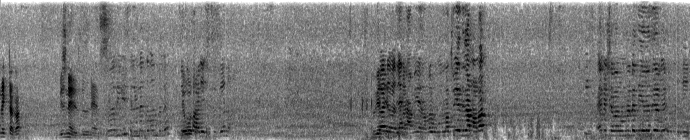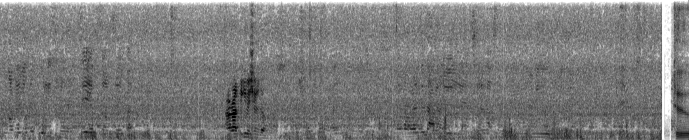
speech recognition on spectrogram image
অনেক টাকা। বিজনেস বিজনেস তুই দিবি সেলুনের দোকান দিলে দেবো তো। পারিস তুই দে না দেখ আমি আমার উন্নত দিয়ে দিলাম আবার এই বেশ আমার উন্নতটা দিয়ে দে দিয়ে দে আগার দিকে বেশি হয়ে যাও Two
